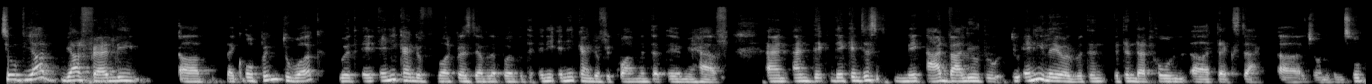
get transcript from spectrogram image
So we are we are fairly uh, like open to work with a, any kind of WordPress developer with any any kind of requirement that they may have, and and they, they can just make add value to to any layer within within that whole uh, tech stack, uh, Jonathan. So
